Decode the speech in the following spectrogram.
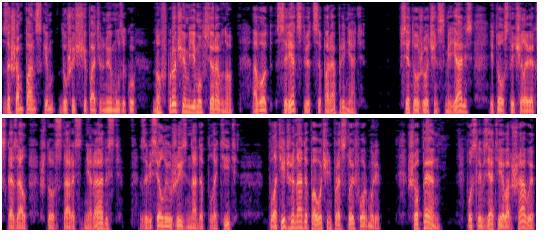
за шампанским душещипательную музыку. Но, впрочем, ему все равно, а вот средствица пора принять. Все тоже очень смеялись, и толстый человек сказал, что старость не радость, за веселую жизнь надо платить. Платить же надо по очень простой формуле. Шопен после взятия Варшавы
